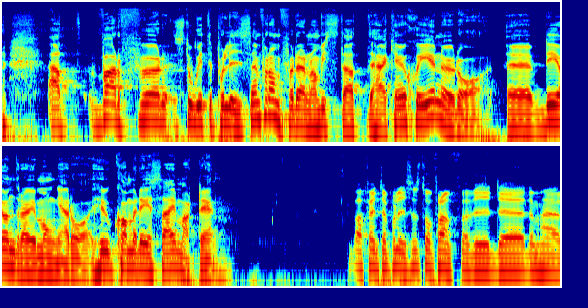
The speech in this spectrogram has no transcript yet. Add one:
att varför stod inte polisen framför den och visste att det här kan ju ske nu då? Eh, Det undrar ju många då. Hur kommer det sig Martin? Varför inte polisen står framför vid eh, de här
